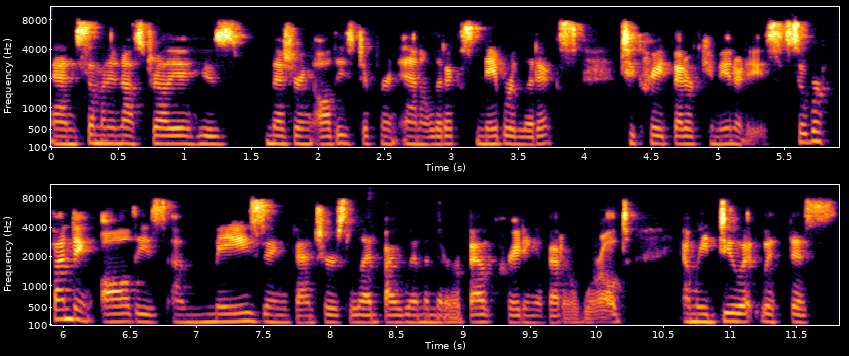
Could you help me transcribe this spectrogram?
And someone in Australia who's measuring all these different analytics, Neighbourlytics to create better communities. So we're funding all these amazing ventures led by women that are about creating a better world. And we do it with this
